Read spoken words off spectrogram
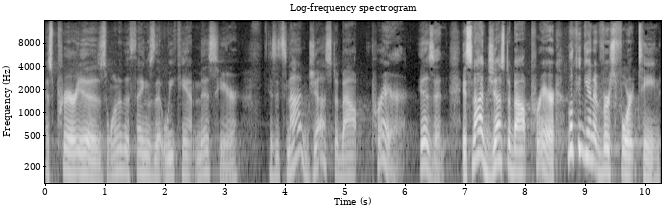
as prayer is, one of the things that we can't miss here is it's not just about prayer, is it? It's not just about prayer. Look again at verse 14.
